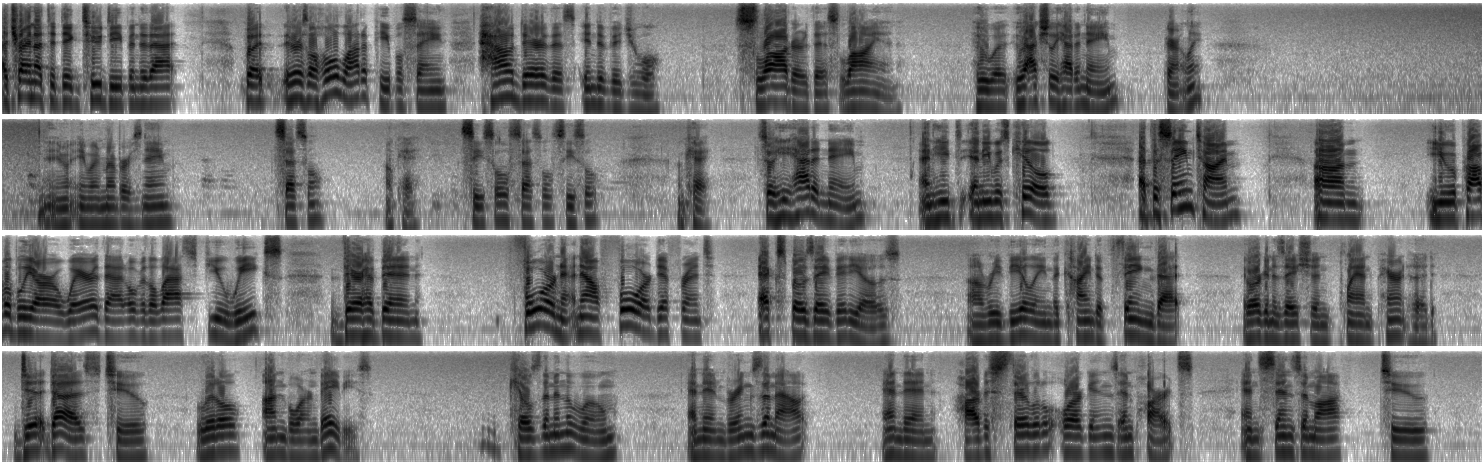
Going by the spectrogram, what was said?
I try not to dig too deep into that. But there's a whole lot of people saying, "How dare this individual slaughter this lion, who uh, who actually had a name, apparently." Anyone, anyone remember his name? Cecil. Cecil? Okay. Cecil, Cecil, Cecil. Okay. So he had a name, and he, and he was killed. At the same time, um, you probably are aware that over the last few weeks, there have been four now four different expose videos uh, revealing the kind of thing that the organization Planned Parenthood does to little unborn babies. Kills them in the womb and then brings them out and then harvests their little organs and parts and sends them off to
